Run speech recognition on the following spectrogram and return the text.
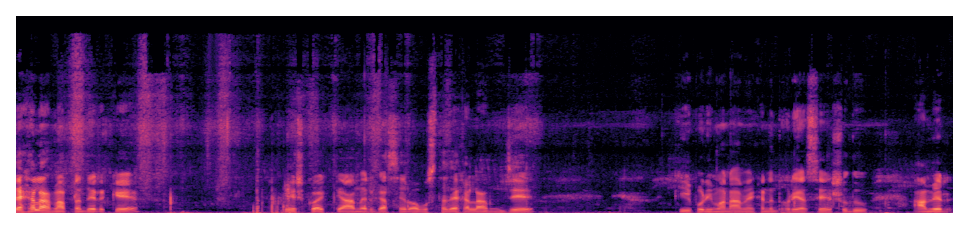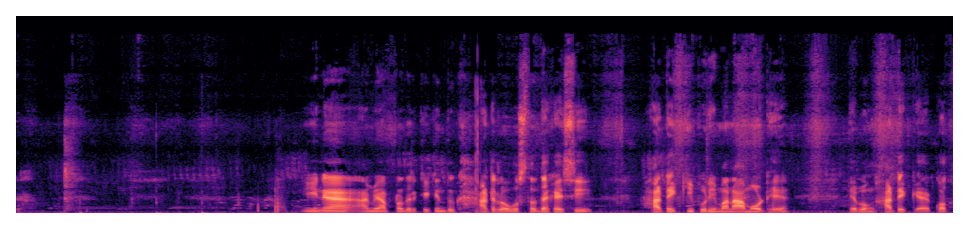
দেখালাম আপনাদেরকে। বেশ কয়েকটি আমের গাছের অবস্থা দেখালাম যে কি পরিমাণ আম এখানে ধরে আছে। শুধু আমের ই না, আমি আপনাদেরকে কিন্তু হাটের অবস্থা দেখাইছি, হাটে কি পরিমাণ আম ওঠে এবং হাটে কত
